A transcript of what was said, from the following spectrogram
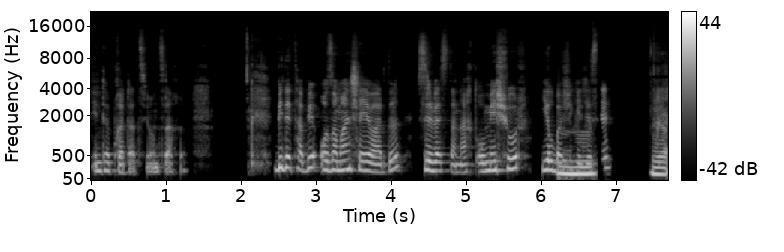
Interpretationssache. Bir de tabii o zaman şey vardı. Silvesternacht o meşhur yılbaşı hı. gecesi. Ja.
